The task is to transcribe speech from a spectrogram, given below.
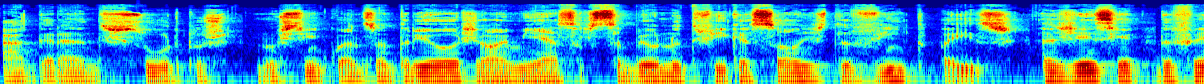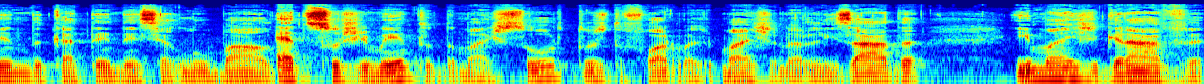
há grandes surtos. Nos cinco anos anteriores, a OMS recebeu notificações de 20 países. A agência defende que a tendência global é de surgimento de mais surtos de forma mais generalizada e mais grave.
